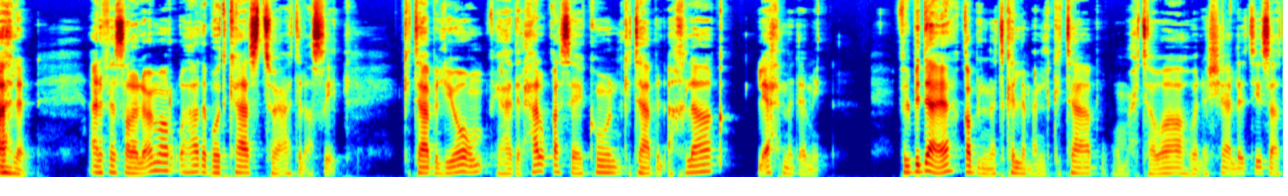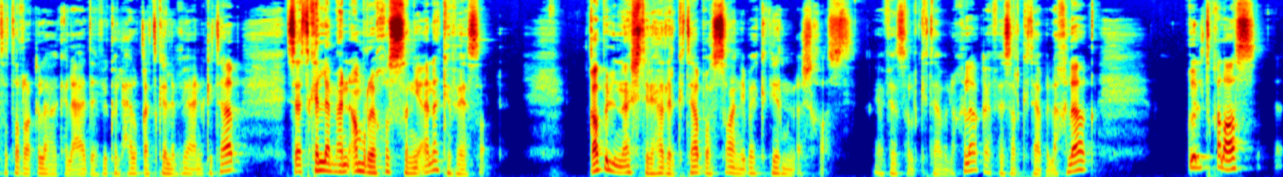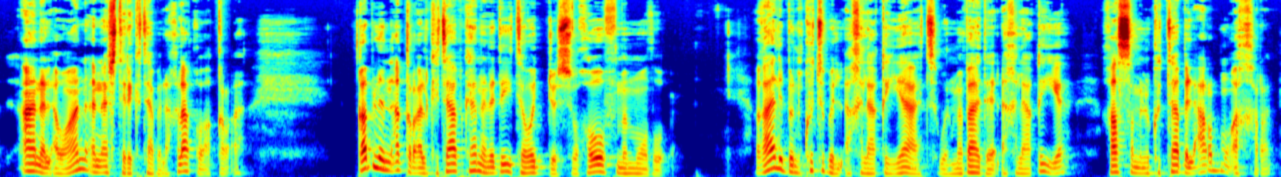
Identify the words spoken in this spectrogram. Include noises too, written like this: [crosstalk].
أهلا. أنا فيصل العمر وهذا بودكاست سويعات الأصيل. كتاب اليوم في هذه الحلقة سيكون كتاب الأخلاق لأحمد أمين. في البداية قبل أن نتكلم عن الكتاب ومحتواه والأشياء التي سأتطرق لها كالعادة في كل حلقة أتكلم فيها عن الكتاب سأتكلم عن أمر يخصني أنا كفيصل. قبل أن أشتري هذا الكتاب وصاني به كثير من الأشخاص. يا فيصل كتاب الأخلاق؟ يا فيصل كتاب الأخلاق؟ قلت خلاص آن الأوان أن أشتري كتاب الأخلاق وأقرأه. قبل أن أقرأ الكتاب كان لدي توجس وخوف من موضوع. غالبا كتب الأخلاقيات والمبادئ الأخلاقية خاصة من الكتاب العرب مؤخرا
